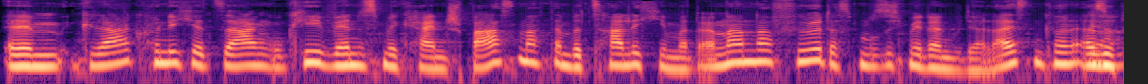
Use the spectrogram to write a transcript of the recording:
ähm, klar könnte ich jetzt sagen, okay, wenn es mir keinen Spaß macht, dann bezahle ich jemand anderen dafür, das muss ich mir dann wieder leisten können. Also ja.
